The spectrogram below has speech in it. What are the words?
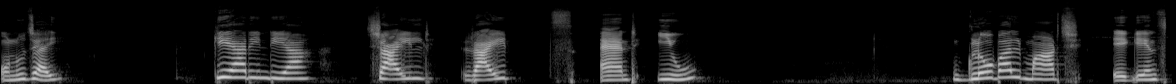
অনুযায়ী, CARE India, child rights and you, global march against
